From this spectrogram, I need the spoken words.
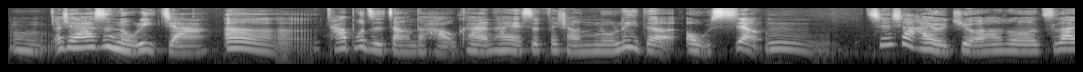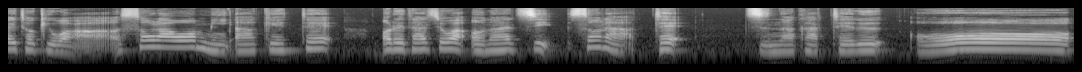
嗯，而且他是努力家，嗯，他不止长得好看，他也是非常努力的偶像，嗯。接下来还有一句哦，他说：“つらい時は空を見上げて、俺たちは同じ空でつながってる。”哦，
